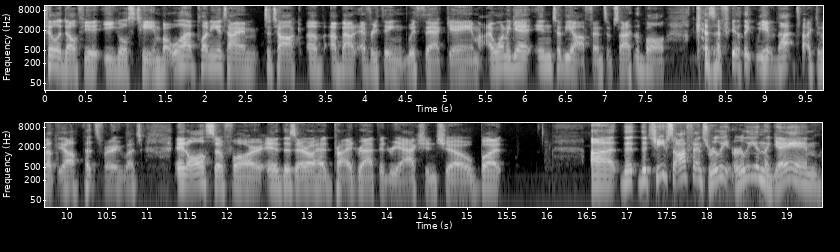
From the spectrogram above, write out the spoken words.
Philadelphia Eagles team. But we'll have plenty of time to talk about everything with that game. I want to get into the offensive side of the ball because I feel like we have not talked about the offense very much at all so far in this Arrowhead Pride Rapid Reaction show. But uh, the the Chiefs offense really early in the game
